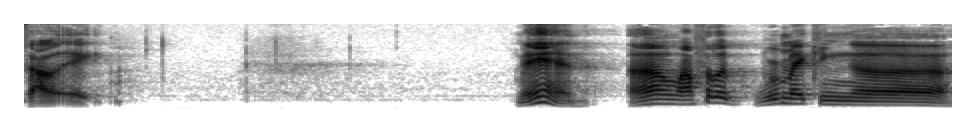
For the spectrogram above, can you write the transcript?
Solid 8 man, um, I feel like we're making uh,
